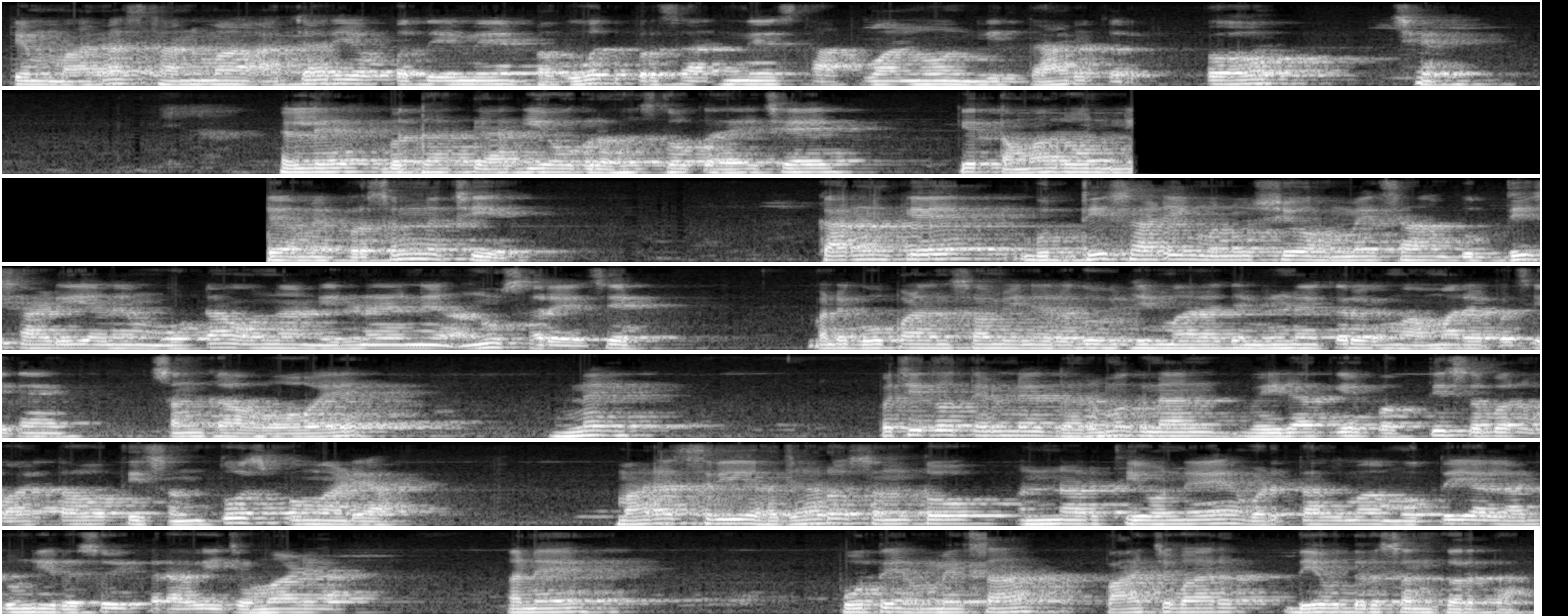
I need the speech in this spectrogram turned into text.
તેમ મારા સ્થાનમાં આચાર્ય પદે મેં ભગવત પ્રસાદને સ્થાપવાનો નિર્ધાર કર્યો છે. એટલે બધા ત્યાગીઓ, ગ્રહસ્થો કહે છે કે તમારો અમે પ્રસન્ન છીએ. કારણ કે બુદ્ધિશાળી મનુષ્યો હંમેશા બુદ્ધિશાળી અને મોટાઓના નિર્ણયને અનુસરે છે. માટે ગોપાળાન સ્વામી ને રઘુવીરજી મહારાજે નિર્ણય કર્યો, એમાં અમારે પછી કઈ શંકા હોય નહીં. પછી તો તેમને ધર્મ જ્ઞાન વૈરાગ્ય ભક્તિ સબર વાર્તાઓથી સંતોષ પમાડ્યા. મહારાજ શ્રીએ હજારો સંતો અન્નાર્થીઓને વડતાલમાં મોતૈયા લાડુની રસોઈ કરાવી જમાડ્યા અને પોતે હંમેશા પાંચ વાર દેવ દર્શન કરતા.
